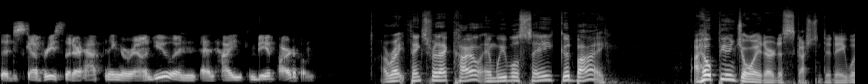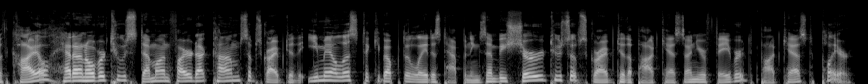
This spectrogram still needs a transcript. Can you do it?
the discoveries that are happening around you, and and how you can be a part of them. All right, thanks for that, Kyle, and we will say goodbye. I hope you enjoyed our discussion today with Kyle. Head on over to STEMOnFire.com, subscribe to the email list to keep up with the latest happenings, and be sure to subscribe to the podcast on your favorite podcast player.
